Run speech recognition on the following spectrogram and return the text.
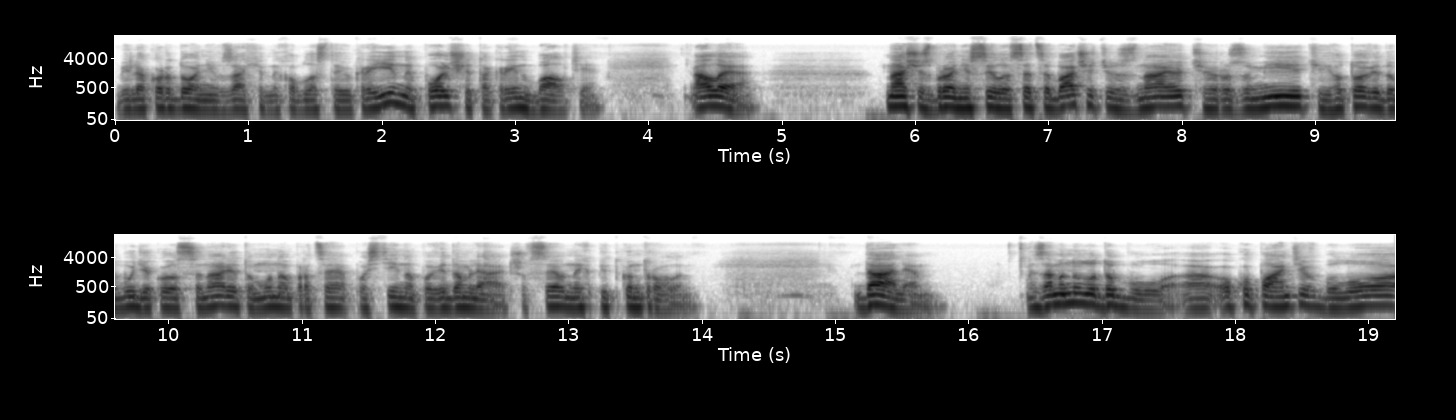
біля кордонів західних областей України, Польщі та країн Балтії. Але наші збройні сили все це бачать, знають, розуміють і готові до будь-якого сценарію, тому нам про це постійно повідомляють, що все в них під контролем. Далі. За минулу добу е, окупантів було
